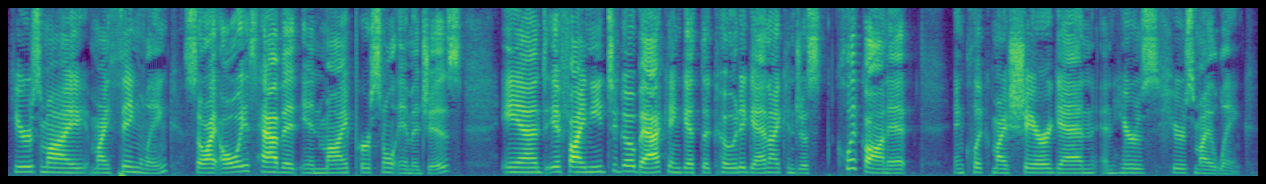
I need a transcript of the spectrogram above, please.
here's my, my thing link. So I always have it in my personal images. And if I need to go back and get the code again, I can just click on it and click my share again. And here's, here's my link.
